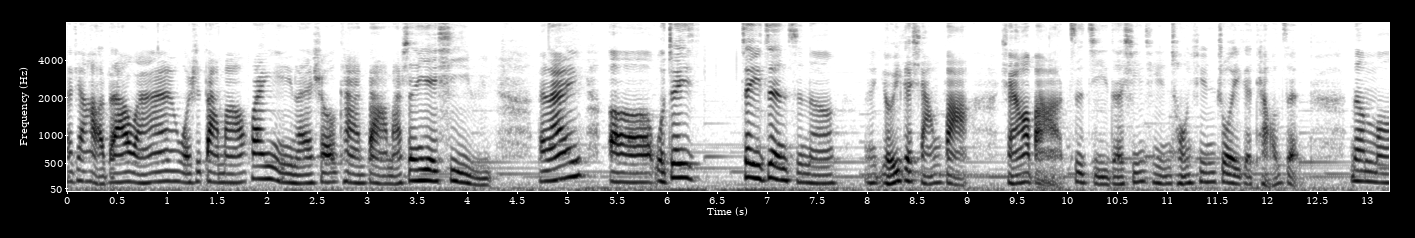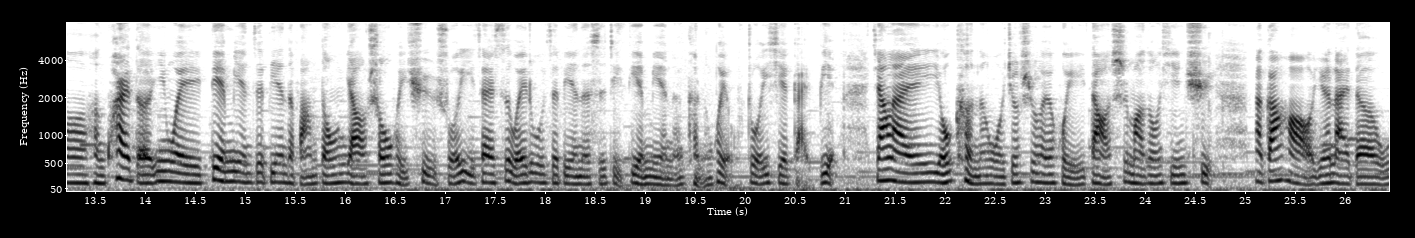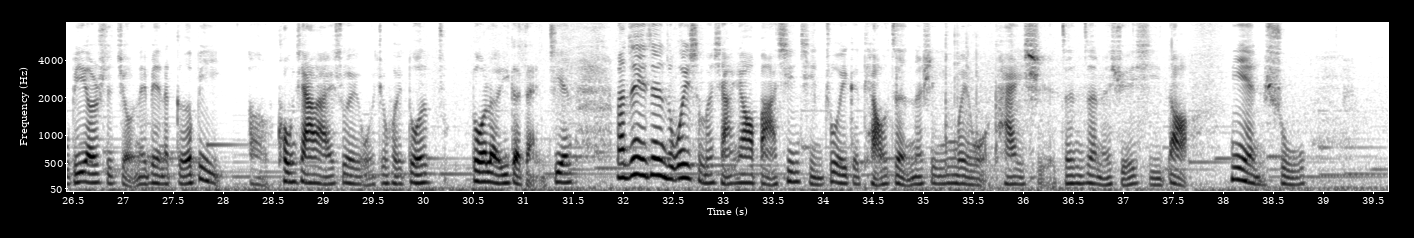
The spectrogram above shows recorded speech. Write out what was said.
大家好，大家晚安，我是大妈，欢迎来收看大妈深夜细语。本来呃，我这一这一阵子呢，有一个想法，想要把自己的心情重新做一个调整。那么很快的，因为店面这边的房东要收回去，所以在四维路这边的实体店面呢，可能会有做一些改变。将来有可能我就是会回到世贸中心去。那刚好原来的五 B 二十九那边的隔壁呃空下来，所以我就会多多了一个展间。那这一阵子为什么想要把心情做一个调整？那是因为我开始真正的学习到念书。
